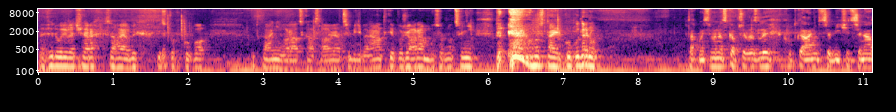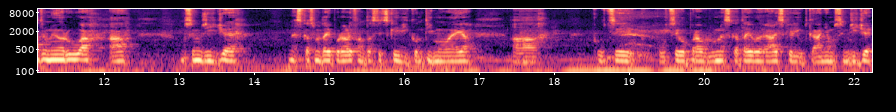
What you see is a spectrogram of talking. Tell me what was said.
Takže dobrý večer, zahájil bych tiskovku po utkání Horácká Slavia Třebíč Benátky. Požádám o zhodnocení hosta Jirku Kudrnu. Tak my jsme dneska přivezli k utkání Třebíči 13 juniorů a, a musím říct, že dneska jsme tady podali fantastický výkon týmový a, a kluci, kluci opravdu dneska tady hráli skvělý utkání a musím říct, že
